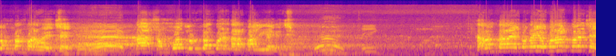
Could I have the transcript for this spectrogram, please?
লুণ্ঠন করা হয়েছে। না, সম্পদ লুণ্ঠন করে তারা পালিয়ে গেছে। কারণ তারা এতটাই অপরাধ করেছে,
